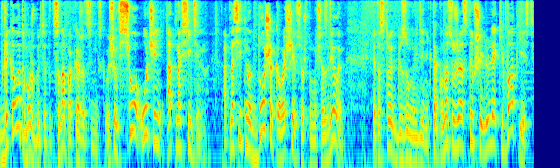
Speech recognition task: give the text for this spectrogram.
Для кого-то, может быть, эта цена покажется низкой. В общем, все очень относительно. Относительно дошика вообще все, что мы сейчас делаем, это стоит безумных денег. Так, у нас уже остывший люля-кебаб есть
